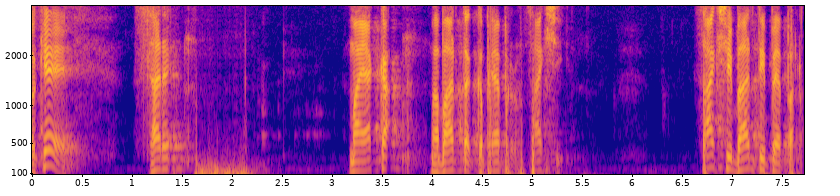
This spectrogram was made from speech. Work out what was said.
Okay. సరే. మా అక్క మా భారత అక్క పేపర్ సాక్షి. సాక్షి భారతి పేపర్.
